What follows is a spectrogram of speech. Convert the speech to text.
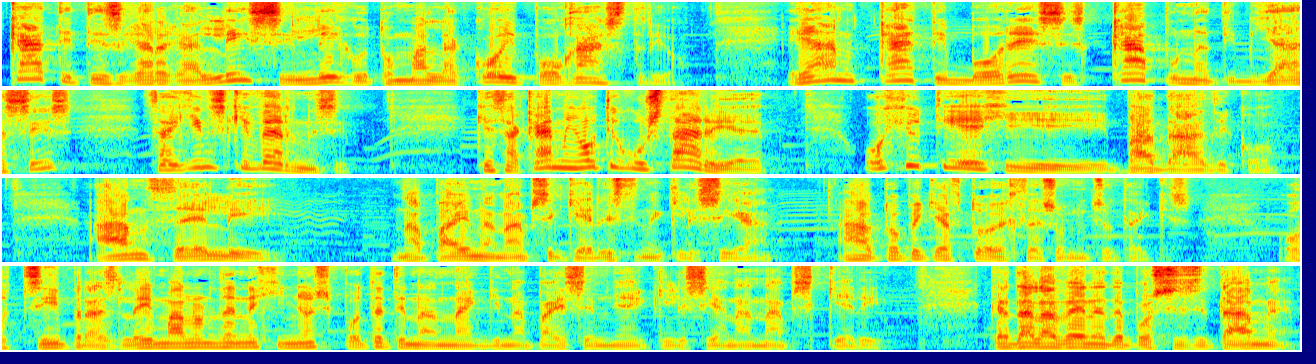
κάτι της γαργαλίσει λίγο το μαλακό υπογάστριο, εάν κάτι μπορέσεις κάπου να την πιάσεις, θα γίνεις κυβέρνηση. Και θα κάνει ό,τι γουστάρει, ε όχι ότι έχει πάντα άδικο. Αν θέλει να πάει να ανάψει κερί στην εκκλησία, α, το είπε και αυτό εχθές ο Μητσοτάκης. Ο Τσίπρας λέει, μάλλον δεν έχει νιώσει ποτέ την ανάγκη να πάει σε μια εκκλησία να ανάψει κερί. Καταλαβαίνετε πώ συζητάμε;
